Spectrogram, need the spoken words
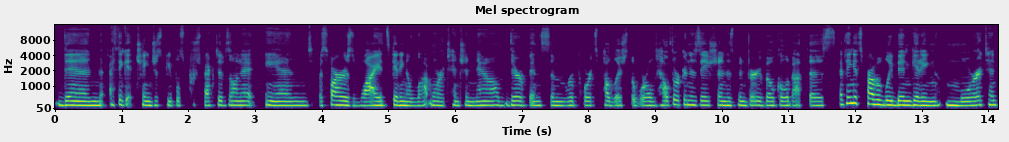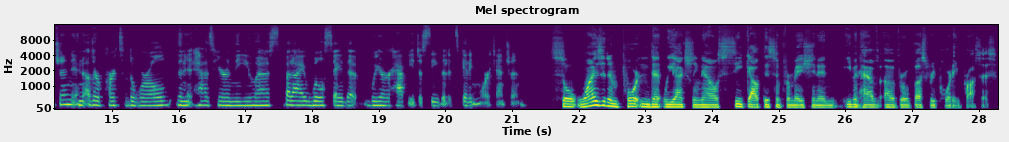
then I think it changes people's perspectives on it. And as far as why it's getting a lot more attention now, there have been some reports published. The World Health Organization has been very vocal about this. I think it's probably been getting more attention in other parts of the world than it has here in the US. But I will say that we are happy to see that it's getting more attention. So, why is it important that we actually now seek out this information and even have a robust reporting process?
